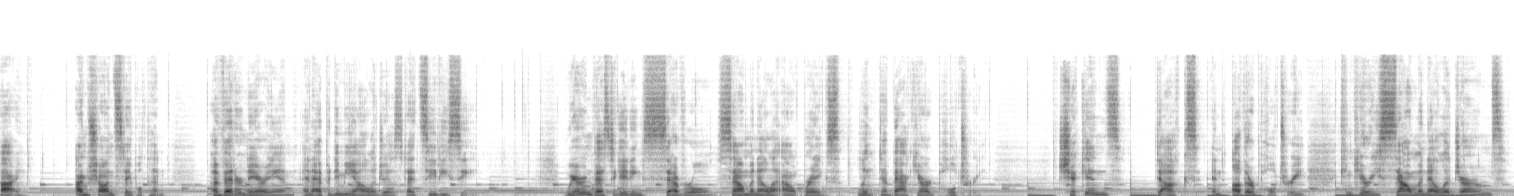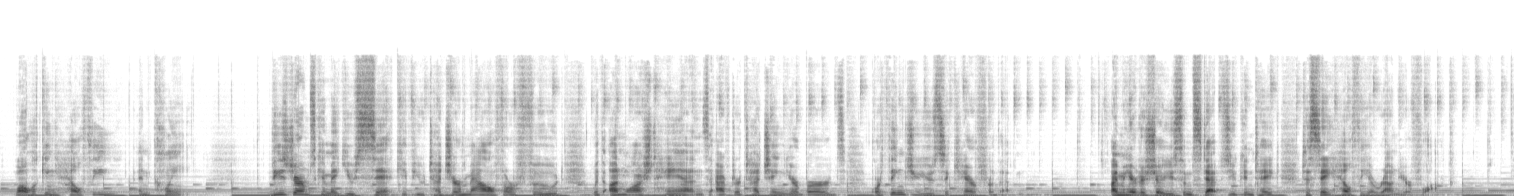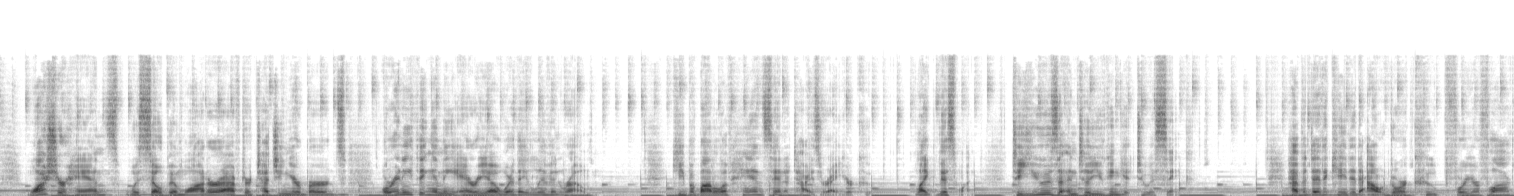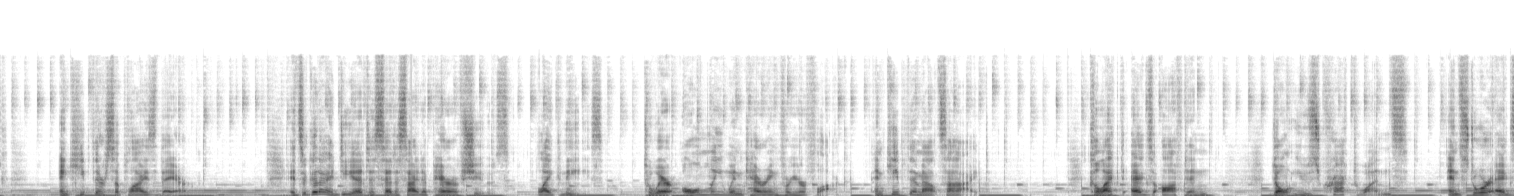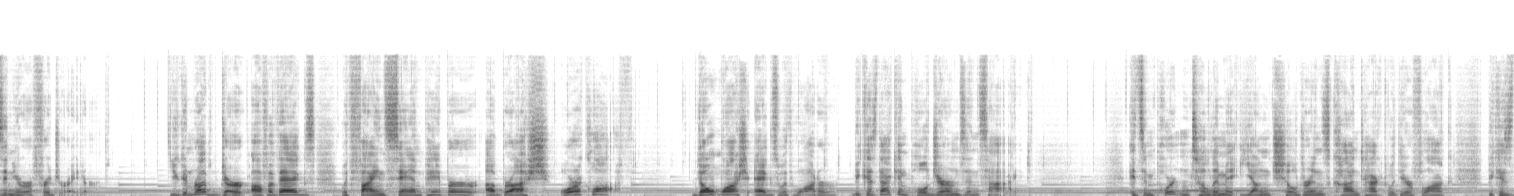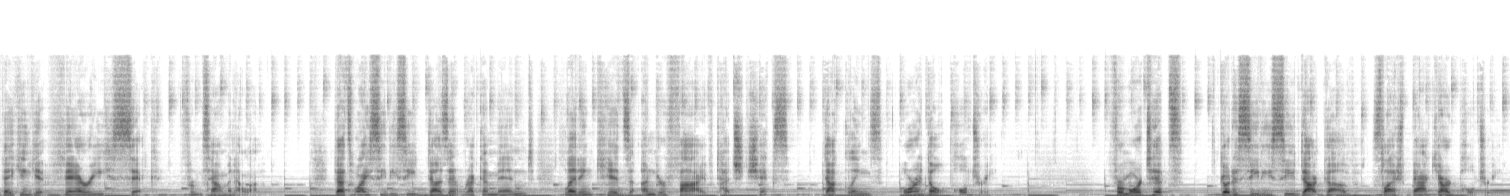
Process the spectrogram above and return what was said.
Hi, I'm Sean Stapleton, a veterinarian and epidemiologist at CDC. We're investigating several salmonella outbreaks linked to backyard poultry. Chickens, ducks, and other poultry can carry salmonella germs while looking healthy and clean. These germs can make you sick if you touch your mouth or food with unwashed hands after touching your birds or things you use to care for them. I'm here to show you some steps you can take to stay healthy around your flock. Wash your hands with soap and water after touching your birds or anything in the area where they live and roam. Keep a bottle of hand sanitizer at your coop, like this one, to use until you can get to a sink. Have a dedicated outdoor coop for your flock and keep their supplies there. It's a good idea to set aside a pair of shoes, like these, to wear only when caring for your flock, and keep them outside. Collect eggs often, don't use cracked ones, and store eggs in your refrigerator. You can rub dirt off of eggs with fine sandpaper, a brush, or a cloth. Don't wash eggs with water because that can pull germs inside. It's important to limit young children's contact with your flock because they can get very sick from salmonella. That's why CDC doesn't recommend letting kids under five touch chicks, ducklings, or adult poultry. For more tips, go to cdc.gov slash backyardpoultry.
